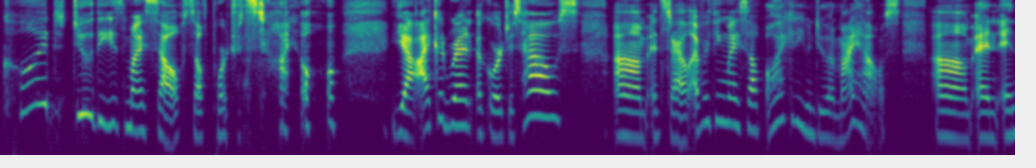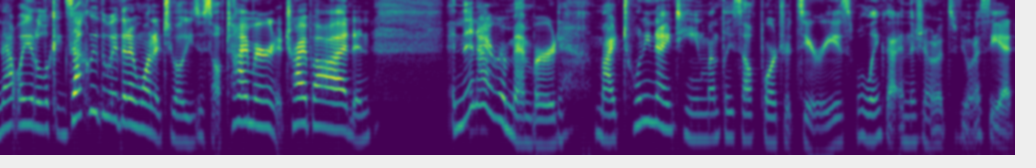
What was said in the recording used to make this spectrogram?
could do these myself, self portrait style. yeah, I could rent a gorgeous house um, and style everything myself. Oh, I could even do it in my house. Um, and, and that way it'll look exactly the way that I want it to. I'll use a self timer and a tripod. And, and then I remembered my 2019 monthly self portrait series. We'll link that in the show notes if you want to see it.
